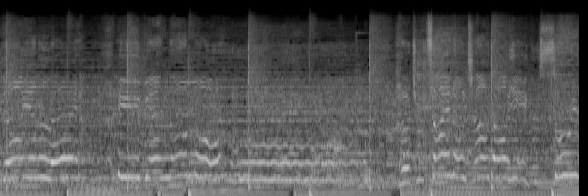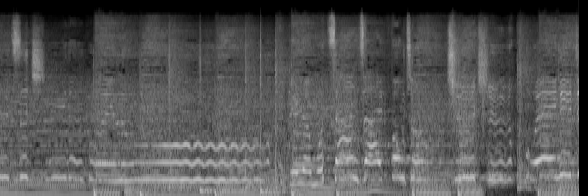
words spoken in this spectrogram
的眼泪已变得模糊，何处才能找到一个属于自己的归路？别让我站在风中，痴痴为你等。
